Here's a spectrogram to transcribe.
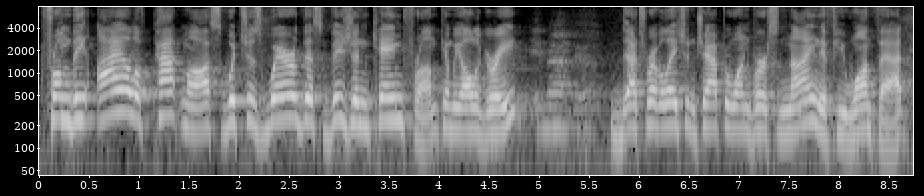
From the Isle of Patmos, which is where this vision came from. Can we all agree? Amen. That's Revelation chapter 1, verse 9, if you want that.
